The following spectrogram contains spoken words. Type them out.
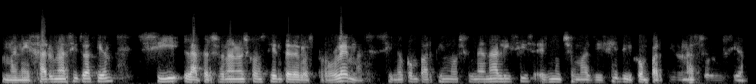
manejar una situación si la persona no es consciente de los problemas. Si no compartimos un análisis es mucho más difícil compartir una solución.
